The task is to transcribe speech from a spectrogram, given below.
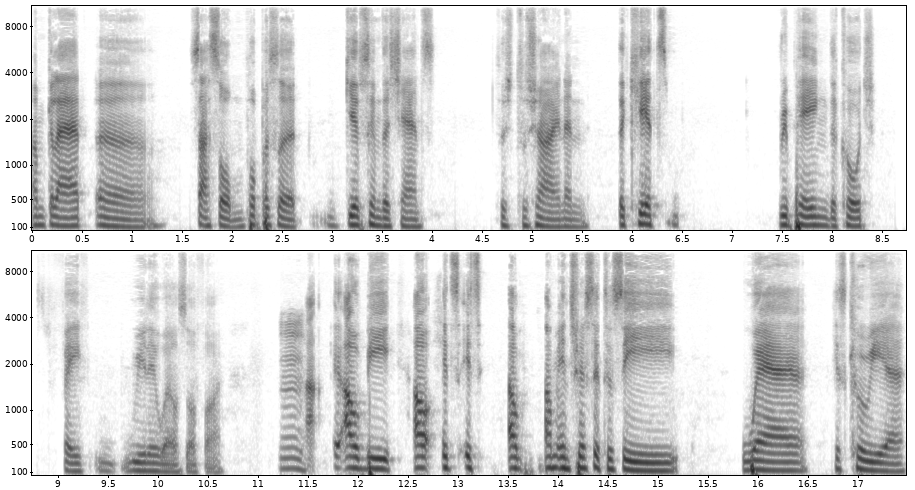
I'm glad. Uh, Sasom Pobprasert gives him the chance to to shine, and the kids repaying the coach faith really well so far. Mm. I, I'll be. I'll, it's it's. I'll, I'm interested to see where his career.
